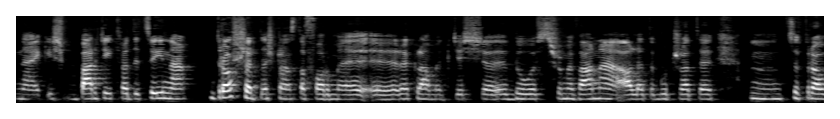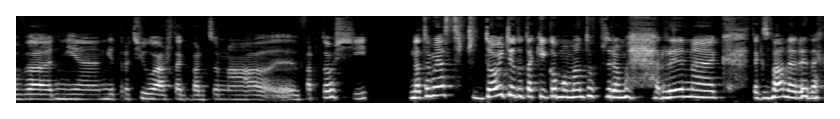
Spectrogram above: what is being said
na jakieś bardziej tradycyjne, droższe też często formy reklamy gdzieś były wstrzymywane, ale te budżety mm, cyfrowe nie, nie traciły aż tak bardzo na wartości. Natomiast czy dojdzie do takiego momentu, w którym rynek, tak zwany rynek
